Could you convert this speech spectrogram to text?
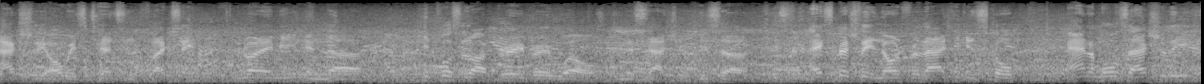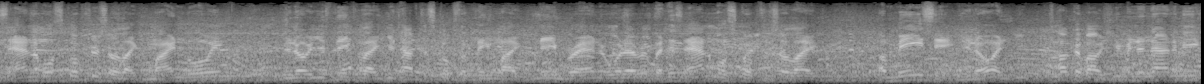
actually always tense and flexing. You know what I mean? And uh, he pulls it off very very well in this statue. He's uh, he's especially known for that. He can sculpt animals actually. His animal sculptures are like mind blowing. You know, you think like you'd have to sculpt something like name brand or whatever, but his animal sculptures are like amazing, you know, and you talk about human anatomy,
